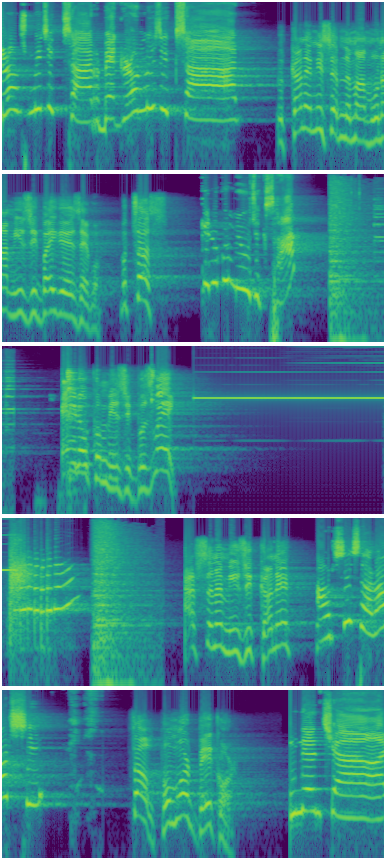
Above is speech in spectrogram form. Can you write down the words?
Background music sir background music sir. কানে নিসেব না মামুনা মিউজিক বাইরে যাব বুঝছস? কীরকম মিউজিক স্যার এইরকম মিউজিক বুঝলি? আসছে না মিউজিক কানে? আসছে স্যার আসছে। চল হোমওয়ার্ক নেন স্যার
